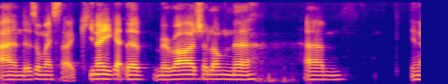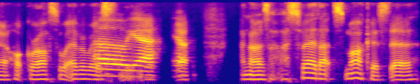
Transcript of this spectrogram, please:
and it was almost like you know you get the mirage along the um, you know hot grass or whatever. Oh yeah, yeah, yeah. And I was like, I swear that's Marcus, uh,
